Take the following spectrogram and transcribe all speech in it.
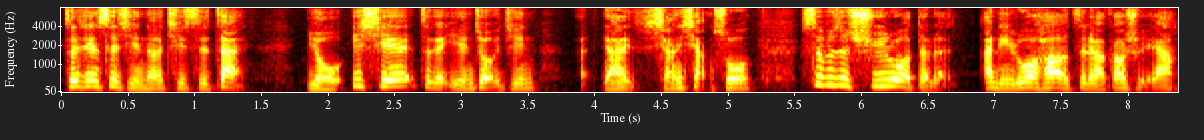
这件事情呢，其实在有一些这个研究已经来想想说，是不是虚弱的人啊？你如果好好治疗高血压，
